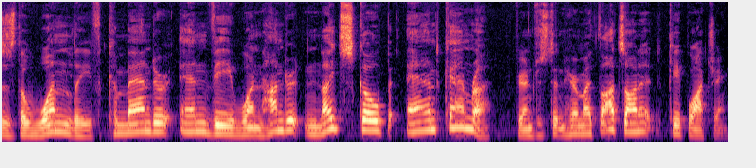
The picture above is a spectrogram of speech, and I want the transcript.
is the OneLeaf Commander NV100 night scope and camera. If you're interested in hearing my thoughts on it, keep watching.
